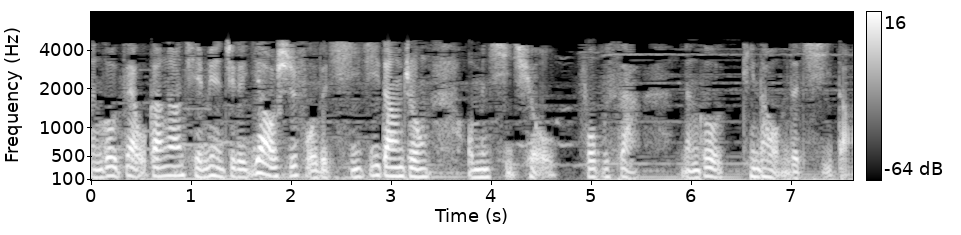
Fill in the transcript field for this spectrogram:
能够在我刚刚前面这个药师佛的奇迹当中，我们祈求。佛菩萨能够听到我们的祈祷，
